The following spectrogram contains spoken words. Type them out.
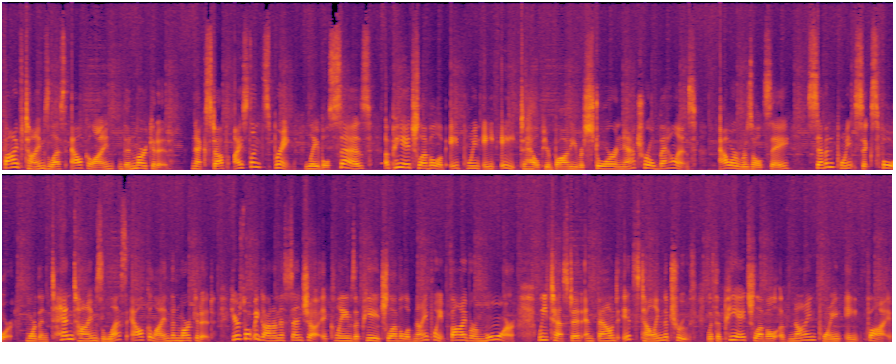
five times less alkaline than marketed. Next up, Iceland Spring. Label says a pH level of 8.88 to help your body restore natural balance. Our results say 7.64, more than 10 times less alkaline than marketed. Here's what we got on Essentia. It claims a pH level of 9.5 or more. We tested and found it's telling the truth with a pH level of 9.85.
